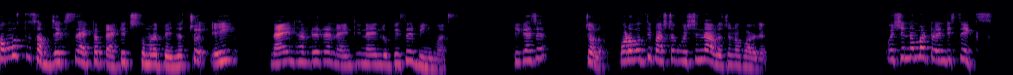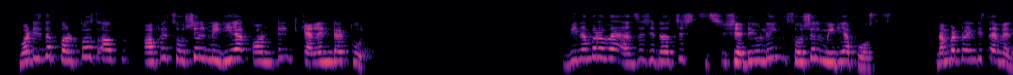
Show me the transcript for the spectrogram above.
সমস্ত সাবজেক্টস একটা প্যাকেজ তোমরা পেয়ে যাচ্ছ এই nine hundred and ninety nine রুপিসের বিনিময়ে। ঠিক আছে? চলো, পরবর্তী পাঁচটা কোয়েশ্চেন নিয়ে আলোচনা করা যাক। Question number twenty six what is the purpose of of a social media content calendar tool B number of answer সেটা হচ্ছে scheduling social media posts. Number 27.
